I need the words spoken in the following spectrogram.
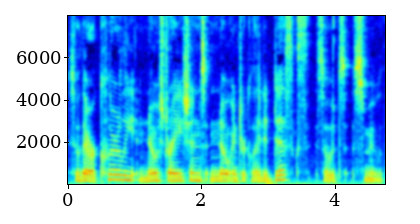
So there are clearly no striations, no intercalated discs, so it's smooth.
